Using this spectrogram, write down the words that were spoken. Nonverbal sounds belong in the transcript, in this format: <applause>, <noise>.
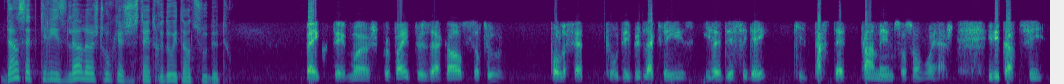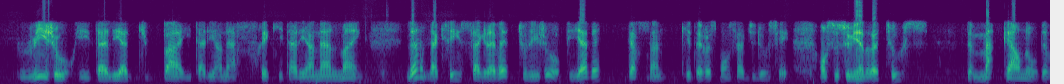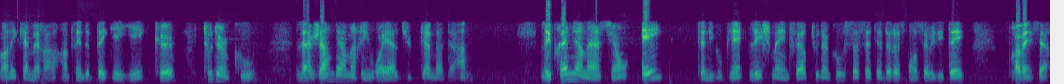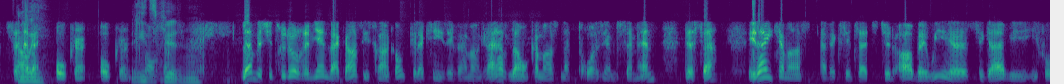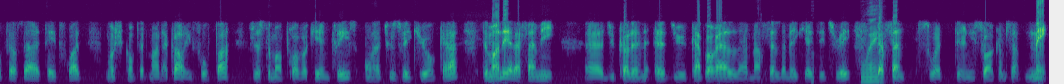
dans cette crise-là, là, je trouve que Justin Trudeau est en dessous de tout. Ben écoutez, moi, je peux pas être plus d'accord, surtout pour le fait qu'au début de la crise, il a décidé qu'il partait quand même sur son voyage. Il est parti huit jours. Il est allé à Dubaï, il est allé en Afrique, il est allé en Allemagne. Là, la crise s'aggravait tous les jours, puis il y avait personne qui était responsable du dossier. On se souviendra tous de Marc Garneau devant les caméras en train de bégayer que tout d'un coup, la Gendarmerie royale du Canada, les Premières Nations et, tenez-vous bien, les chemins de fer, tout d'un coup, ça, c'était de responsabilité provinciale. Ça Ah n'avait oui. aucun, aucun bon sens. Ridicule. Là, M. Trudeau revient de vacances, il se rend compte que la crise est vraiment grave. Là, on commence notre troisième semaine de ça. Et là, il commence avec ses platitudes. Ah, ben oui, euh, c'est grave, il, il faut faire ça à tête froide. Moi, je suis complètement d'accord. Il faut pas, justement, provoquer une crise. On a tous vécu au cas. Demandez à la famille euh, du, colonel, euh, du caporal euh, Marcel Lemay qui a été tué. Ouais. Personne souhaite une histoire comme ça. Mais,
